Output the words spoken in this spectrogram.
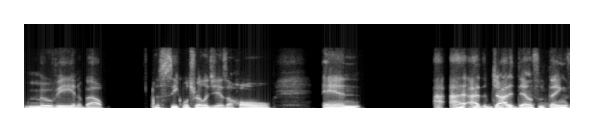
movie and about the sequel trilogy as a whole. And I, I, I jotted down some things.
